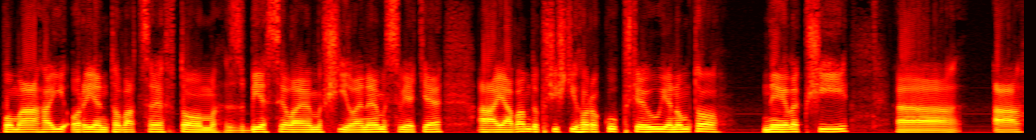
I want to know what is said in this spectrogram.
pomáhají orientovat se v tom zběsilém, šíleném světě a já vám do příštího roku přeju jenom to nejlepší a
